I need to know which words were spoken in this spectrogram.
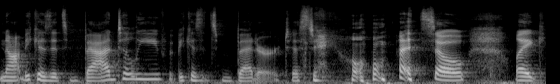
not because it's bad to leave, but because it's better to stay home. so like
